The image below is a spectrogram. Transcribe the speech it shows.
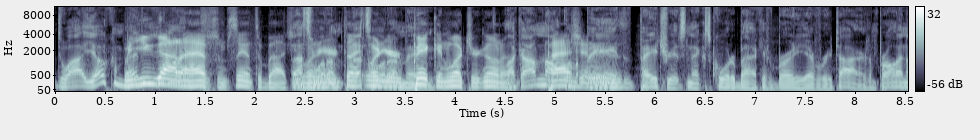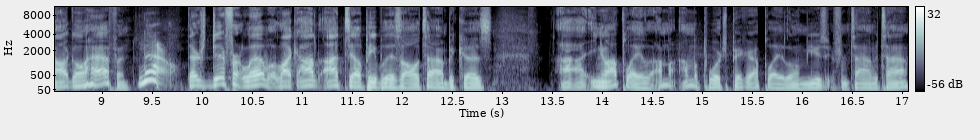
Dwight Yoakam, But you gotta might- have some sense about you when you're ta- when you're mean. picking what you're gonna. like I'm not gonna be is. the Patriots' next quarterback if Brady ever retires. I'm probably not going to happen. No. there's different level. Like I, I tell people this all the time because I, I- you know, I play. I'm a, I'm a porch picker. I play a little music from time to time.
